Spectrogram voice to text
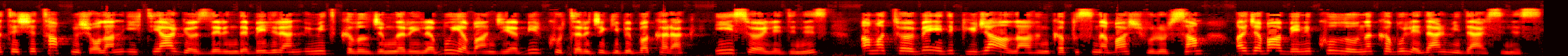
ateşe tapmış olan ihtiyar gözlerinde beliren ümit kıvılcımlarıyla bu yabancıya bir kurtarıcı gibi bakarak, iyi söylediniz, ama tövbe edip Yüce Allah'ın kapısına başvurursam, acaba beni kulluğuna kabul eder mi dersiniz?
